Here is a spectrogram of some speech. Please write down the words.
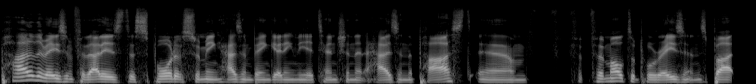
Part of the reason for that is the sport of swimming hasn't been getting the attention that it has in the past um, f- for multiple reasons. But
